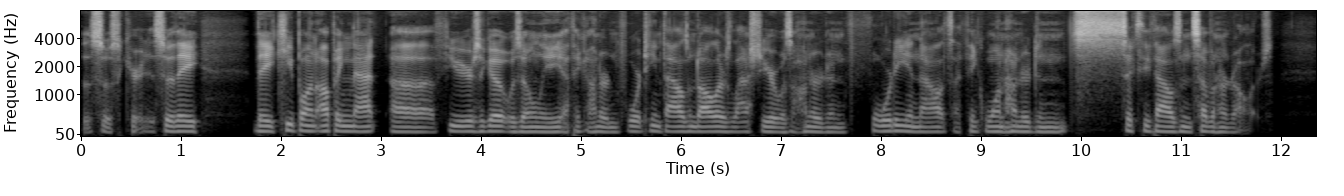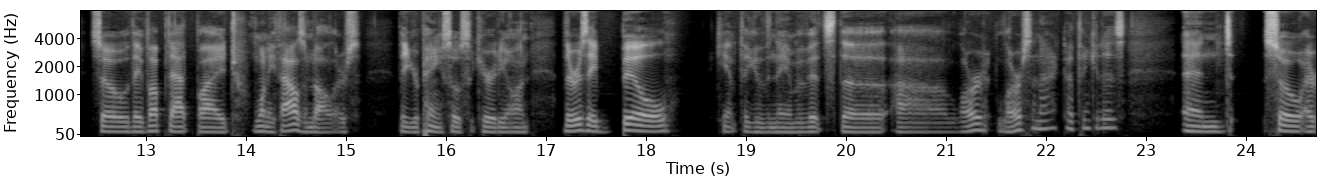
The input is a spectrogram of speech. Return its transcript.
the Social Security. So they they keep on upping that. Uh, a few years ago, it was only I think one hundred and fourteen thousand dollars. Last year, it was one hundred and forty, and now it's I think one hundred and sixty thousand seven hundred dollars. So they've upped that by twenty thousand dollars that you're paying Social Security on. There is a bill. I can't think of the name of it. It's the uh, Lar- Larson Act, I think it is. And so I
